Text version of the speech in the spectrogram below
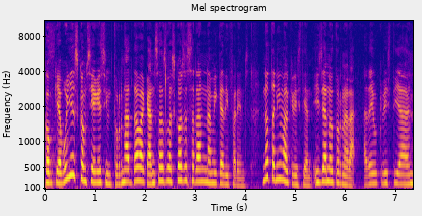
Com que avui és com si haguéssim tornat de vacances, les coses seran una mica diferents. No tenim el Cristian i ja no tornarà. Adeu, Cristian.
